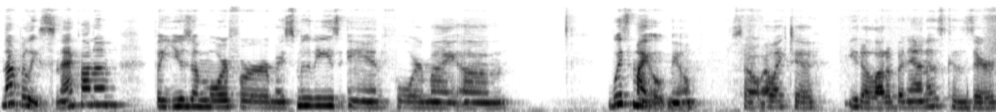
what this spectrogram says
not really snack on them, but use them more for my smoothies and for my, um, with my oatmeal. So I like to eat a lot of bananas because they're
